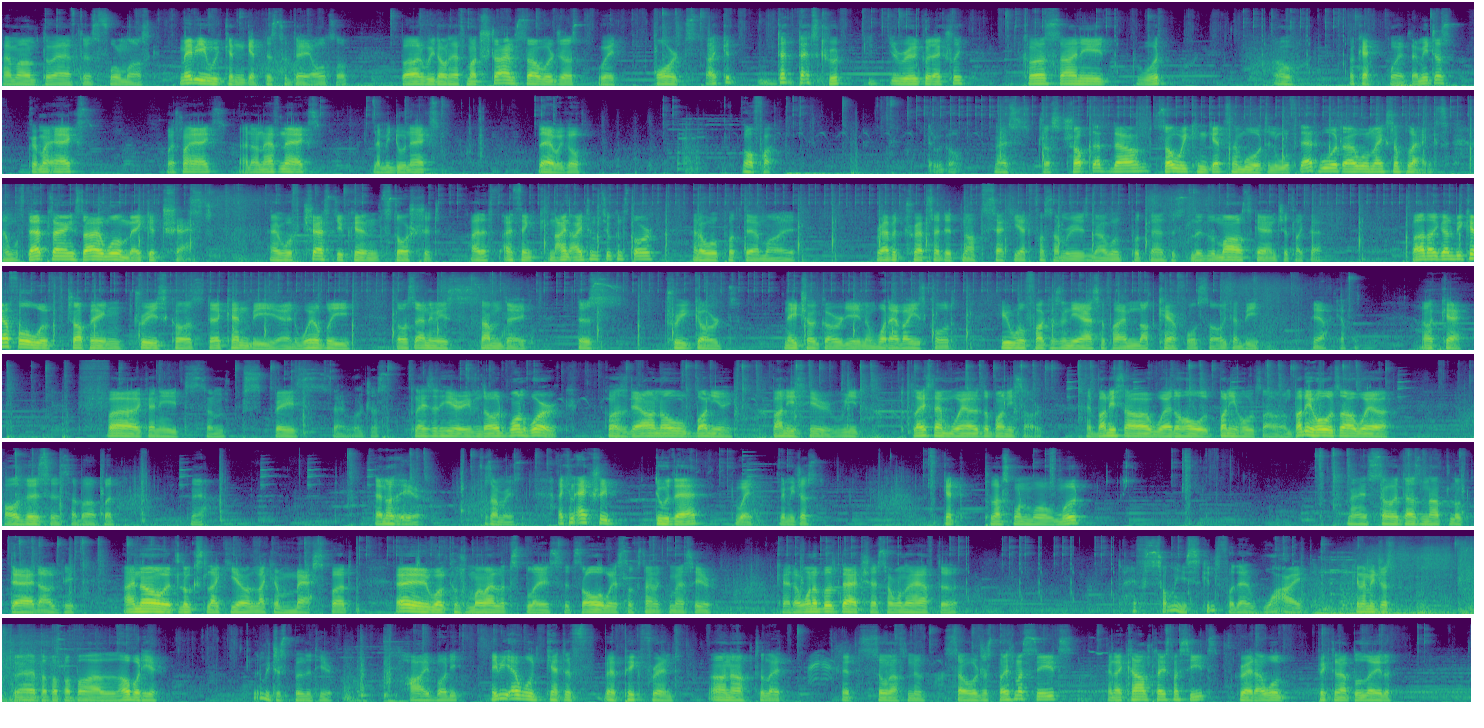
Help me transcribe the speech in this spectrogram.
I want to have this full mask. Maybe we can get this today also. But we don't have much time, so we'll just wait. Boards. I could. That that's good. You're really good actually. Cause I need wood. Oh. Okay. Wait. Let me just grab my axe. Where's my axe? I don't have an axe. Let me do an axe. There we go. Oh fuck. There we go. Nice. Just chop that down so we can get some wood. And with that wood I will make some planks. And with that planks I will make a chest. And with chest you can store shit. I, I think 9 items you can store. And I will put there my rabbit traps I did not set yet for some reason. I will put there this little mask and shit like that. But I gotta be careful with chopping trees cause there can be and will be those enemies someday. This tree guard, nature guardian or whatever he's called. He will fuck us in the ass if I'm not careful so I can be, yeah, careful. Okay. Fuck, I need some space. I will just place it here, even though it won't work. Because there are no bunny bunnies here. We need place them where the bunnies are. And bunnies are where the whole bunny holes are. And bunny holes are where all this is about, but yeah. They're not here, for some reason. I can actually do that. Wait, let me just get plus one more wood. Nice, so it does not look that ugly. I know it looks like here like a mess, but hey, welcome to my let's plays. It always looks like a mess here. I don't want to build that chest. I want to have to. I have so many skins for that. Why? Okay, let me just. Uh, how about here? Let me just build it here. Hi, buddy. Maybe I will get a, pig friend. Oh no, too late. It's soon afternoon. So I'll just place my seeds. And I can't place my seeds? Great, I will pick them up later.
